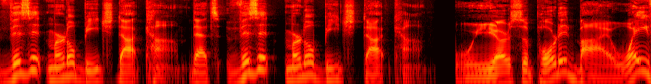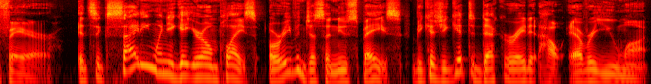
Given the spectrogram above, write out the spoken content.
visitmyrtlebeach.com. That's visitmyrtlebeach.com. We are supported by Wayfair. It's exciting when you get your own place or even just a new space because you get to decorate it however you want.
